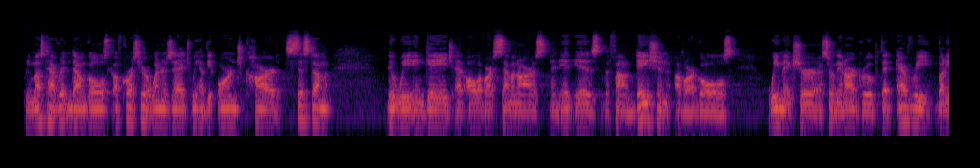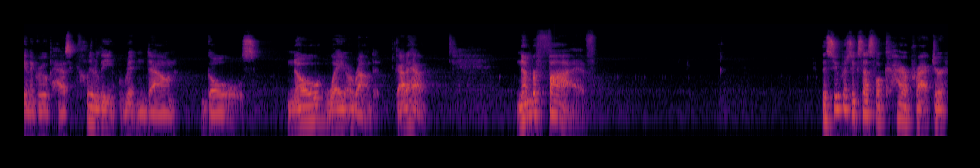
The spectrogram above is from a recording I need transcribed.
We must have written down goals. Of course, here at Winner's Edge, we have the orange card system that we engage at all of our seminars, and it is the foundation of our goals we make sure, uh, certainly in our group, that everybody in the group has clearly written down goals. No way around it. Gotta have them. Number five. The super successful chiropractor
